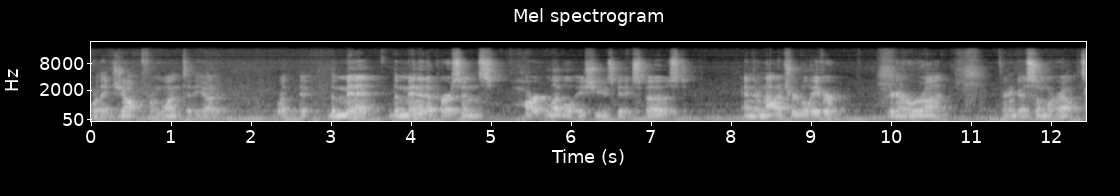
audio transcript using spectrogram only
or they jump from one to the other. It, the minute the minute a person's heart level issues get exposed and they're not a true believer, they're going to run. They're going to go somewhere else.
